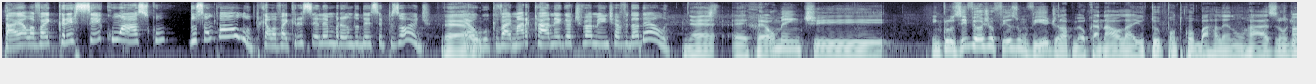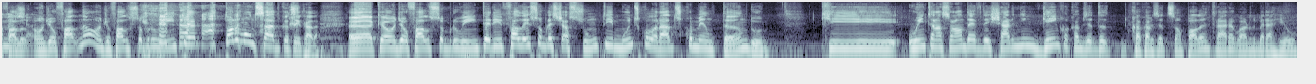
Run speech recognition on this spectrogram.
Tá? Ela vai crescer com asco do São Paulo, porque ela vai crescer lembrando desse episódio. É, É, algo que vai marcar negativamente a vida dela. É, é realmente. Inclusive, hoje eu fiz um vídeo lá pro meu canal, lá youtube.com.br Lenonraz, onde Ô, eu falo. Michel. Onde eu falo. Não, onde eu falo sobre o Inter. Todo mundo sabe que eu tenho canal. É, que é onde eu falo sobre o Inter e falei sobre este assunto e muitos colorados comentando que o Internacional não deve deixar ninguém com a camiseta, com a camiseta de São Paulo entrar agora no Beira Rio.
